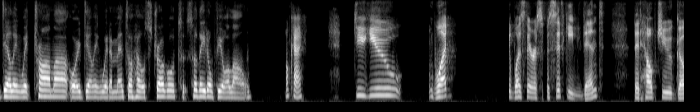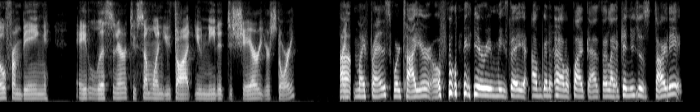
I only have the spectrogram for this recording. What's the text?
dealing with trauma or dealing with a mental health struggle to, so they don't feel alone. Okay. Do you, what, was there a specific event that helped you go from being a listener to someone you thought you needed to share your story? Uh, my friends were tired of hearing me say I'm gonna have a podcast. They're like, "Can you just start it?"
